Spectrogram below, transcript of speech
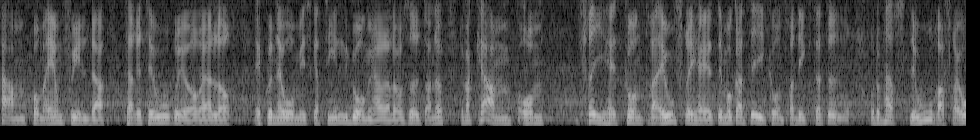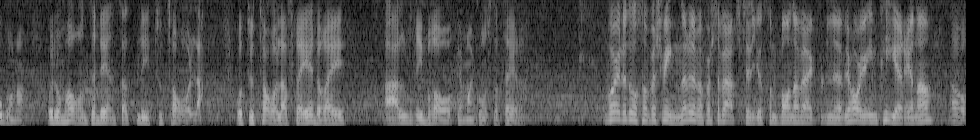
kamp om enskilda territorier eller ekonomiska tillgångar eller så, utan det var kamp om frihet kontra ofrihet, demokrati kontra diktatur och de här stora frågorna. Och de har en tendens att bli totala. Och totala freder är aldrig bra kan man konstatera. Vad är det då som försvinner i med första världskriget som banar väg för det nya? Vi har ju imperierna, Ja.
